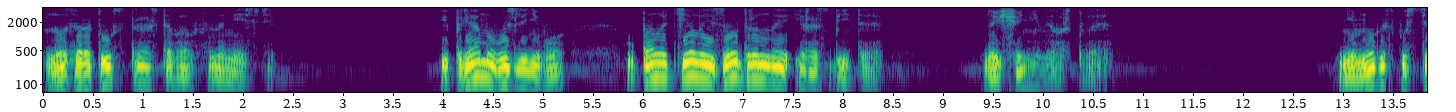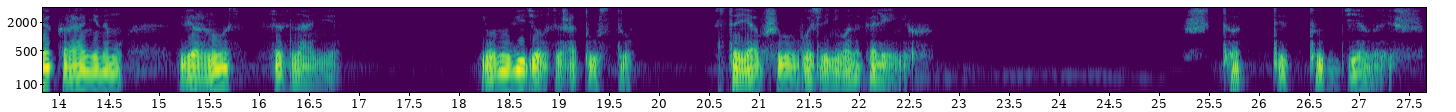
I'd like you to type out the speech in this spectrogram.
Но Заратустра оставался на месте. И прямо возле него упало тело изодранное и разбитое, но еще не мертвое. Немного спустя к раненому вернулось сознание, и он увидел Заратустру, стоявшего возле него на коленях. «Что ты тут делаешь?» —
